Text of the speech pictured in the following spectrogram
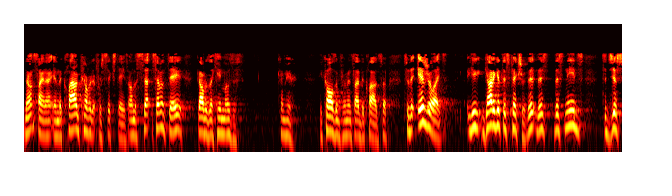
Mount Sinai, and the cloud covered it for six days. On the se- seventh day, God was like, Hey, Moses, come here. He calls them from inside the cloud. So, to the Israelites, you got to get this picture. This, this, this needs to just,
